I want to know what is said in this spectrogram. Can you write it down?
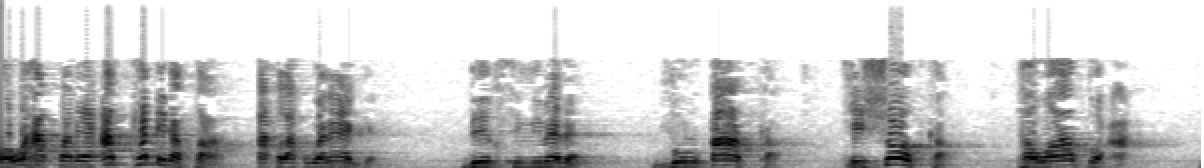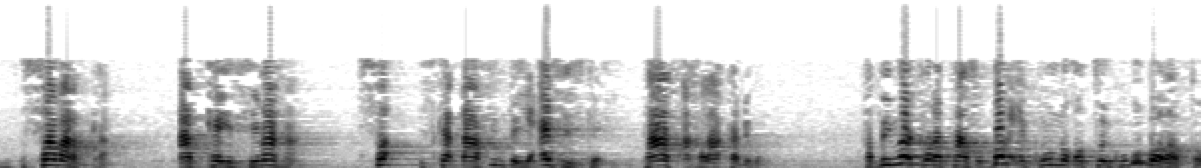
oo waxaad dabeecad ka dhigataa akhlaaq wanaagga deeqsinimada dulqaadka xishoodka tawaaduca sabarka adkaysimaha iska dhaafinta iyo cafiska taas akhlaaq ka dhigo haddii marka hore taasu dabci kuu noqoto kugu badato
